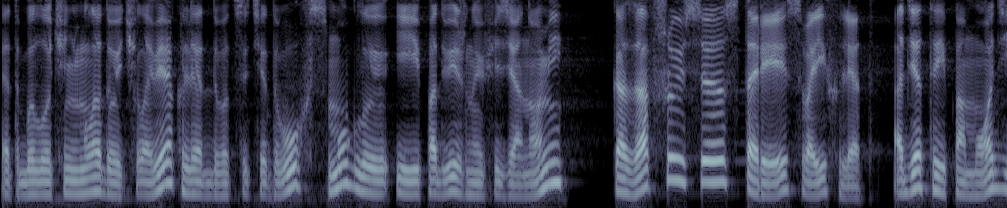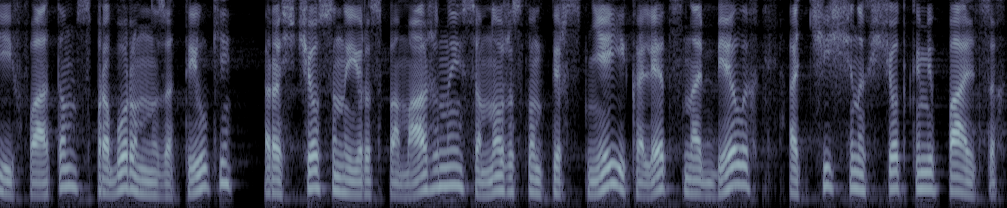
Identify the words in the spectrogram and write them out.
Это был очень молодой человек, лет двадцати двух, смуглую и подвижную физиономией, казавшуюся старее своих лет одетый по моде и фатом, с пробором на затылке, расчесанный и распомаженный, со множеством перстней и колец на белых, очищенных щетками пальцах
